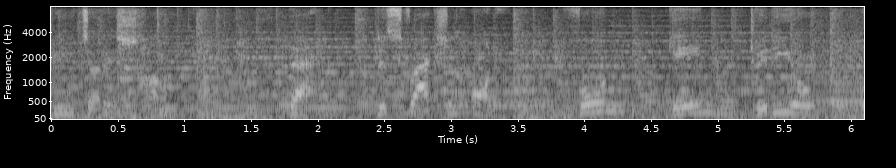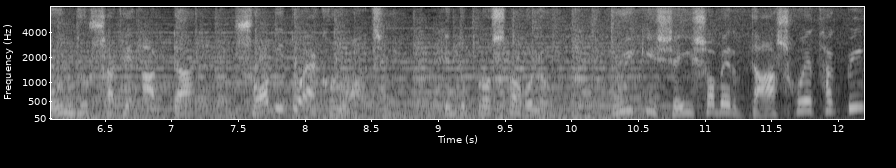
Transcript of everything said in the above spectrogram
ফিউচারে শান্তি। দেখ ডিস্ট্রাকশন অনেক ফোন গেম ভিডিও বন্ধুর সাথে আড্ডা, সবই তো এখনও আছে। কিন্তু প্রশ্ন হলো, তুই কি সেই সবের দাস হয়ে থাকবি,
